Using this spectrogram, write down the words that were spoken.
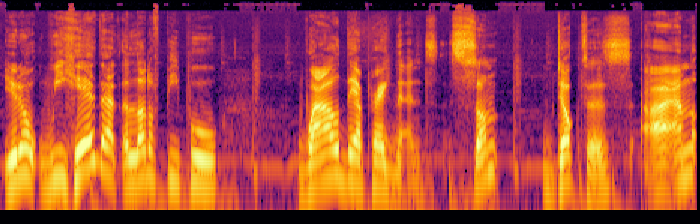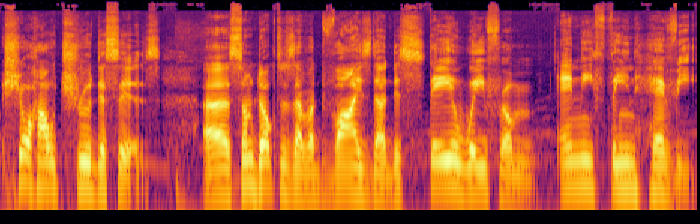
you know, we hear that a lot of people, while they're pregnant, some doctors, I, I'm not sure how true this is. Uh, some doctors have advised that they stay away from anything heavy.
